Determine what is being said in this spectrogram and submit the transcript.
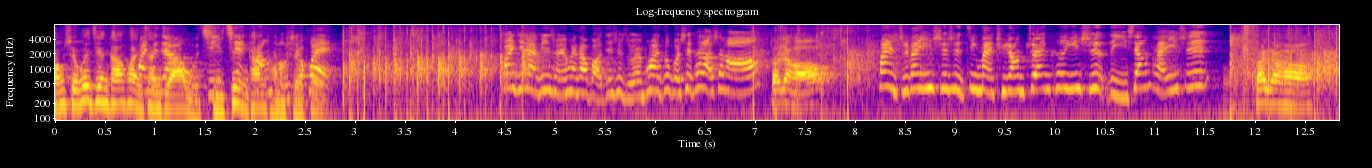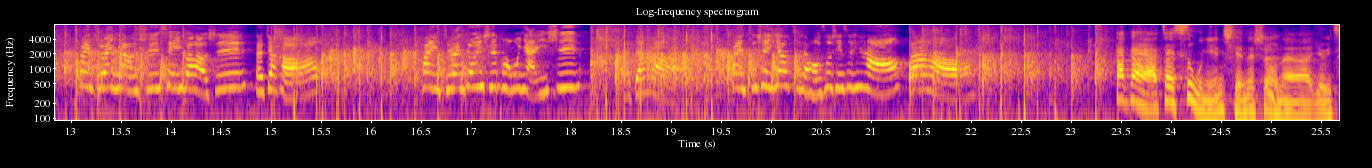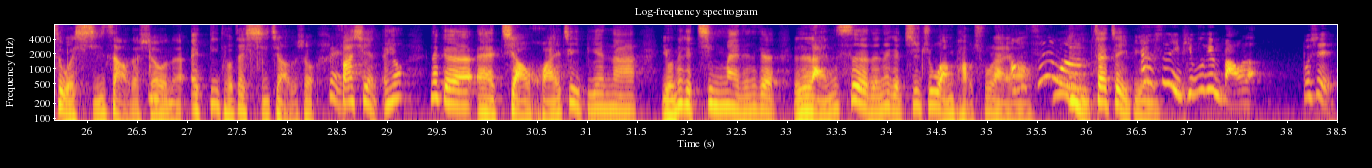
同学会健康，欢迎参加五期健康同学会。欢迎今天来宾，首先欢迎到保健室主任潘伟宗博士，潘老师好。大家好。欢迎值班医师是静脉曲张专科医师李香台医师。大家好。欢迎值班营养师谢一芳老师，大家好。欢迎值班中医师彭文雅医师，大家好。欢迎资深医药记者洪素心，素心好，大家好。大概啊，在四五年前的时候呢，有一次我洗澡的时候呢，哎，低头在洗脚的时候，发现，哎呦，那个哎脚踝这边呢，有那个静脉的那个蓝色的那个蜘蛛网跑出来哦。真的吗？嗯，在这边。但是你皮肤变薄了，不是？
